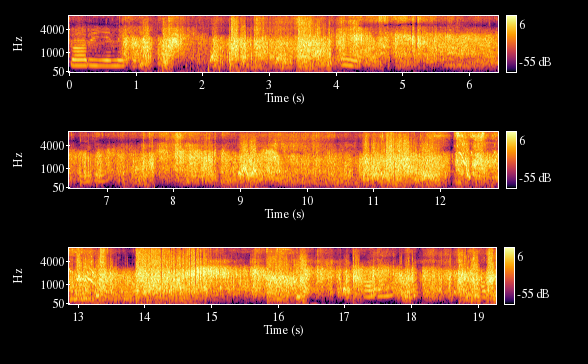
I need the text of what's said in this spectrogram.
Şu abi yemeği çalışıyor. Evet. Nerede? Adam. Adam.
